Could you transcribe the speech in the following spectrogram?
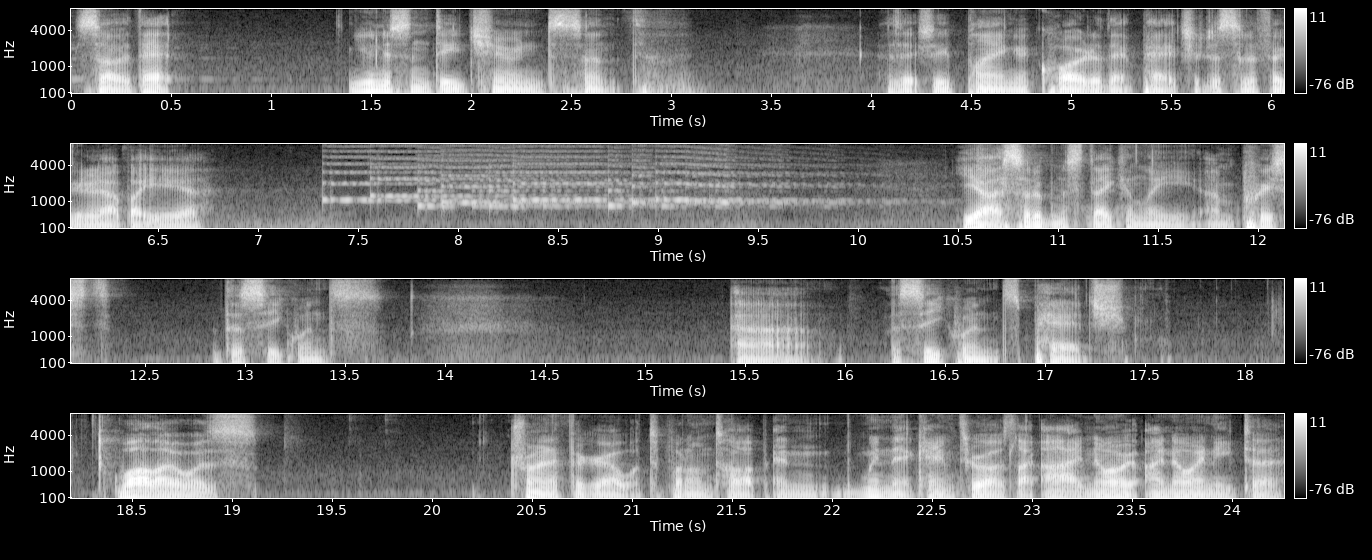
So that unison detuned synth is actually playing a quote of that patch. I just sort of figured it out by ear. Yeah, I sort of mistakenly um, pressed the sequence, uh, the sequence patch, while I was trying to figure out what to put on top. And when that came through, I was like, oh, I know, I know, I need to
